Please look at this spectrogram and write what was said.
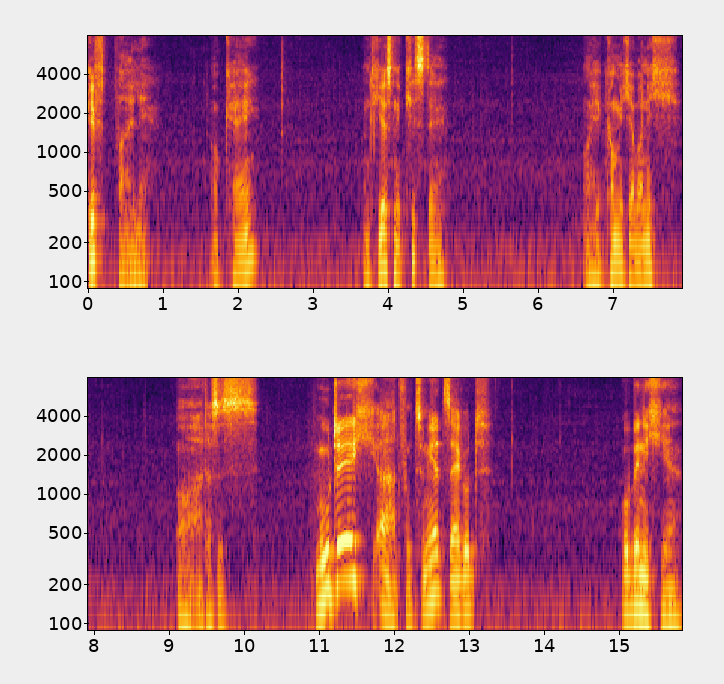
Giftpfeile. Okay. Und hier ist eine Kiste. Oh, hier komme ich aber nicht... Oh, das ist... Mutig. Ah, hat funktioniert. Sehr gut. Wo bin ich hier?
